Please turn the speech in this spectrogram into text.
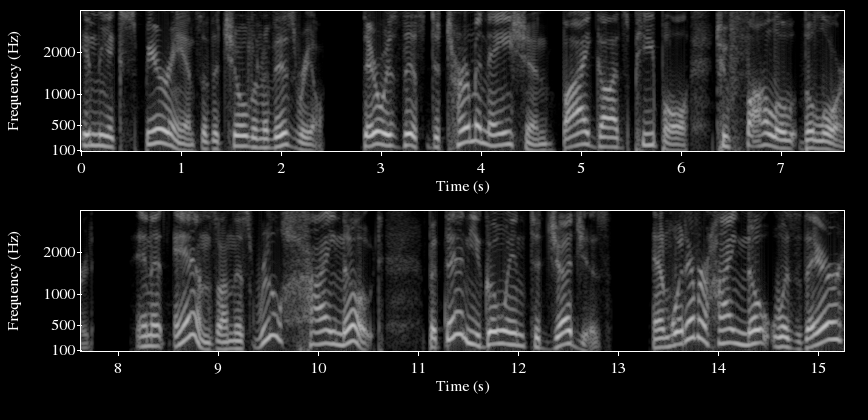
in the experience of the children of Israel, there was this determination by God's people to follow the Lord. And it ends on this real high note. But then you go into Judges, and whatever high note was there,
